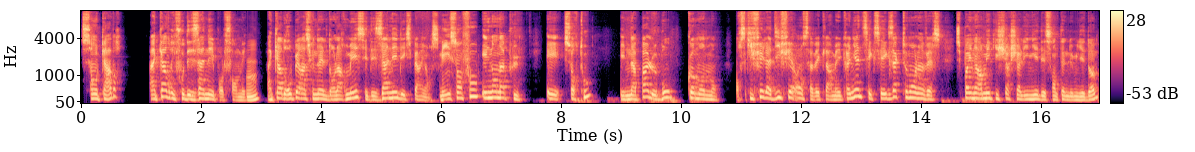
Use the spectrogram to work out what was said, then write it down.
sans cadre un cadre, il faut des années pour le former. Mmh. Un cadre opérationnel dans l'armée, c'est des années d'expérience. Mais il s'en fout. Il n'en a plus. Et surtout, il n'a pas le bon commandement. Alors, ce qui fait la différence avec l'armée ukrainienne, c'est que c'est exactement l'inverse. C'est pas une armée qui cherche à aligner des centaines de milliers d'hommes.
